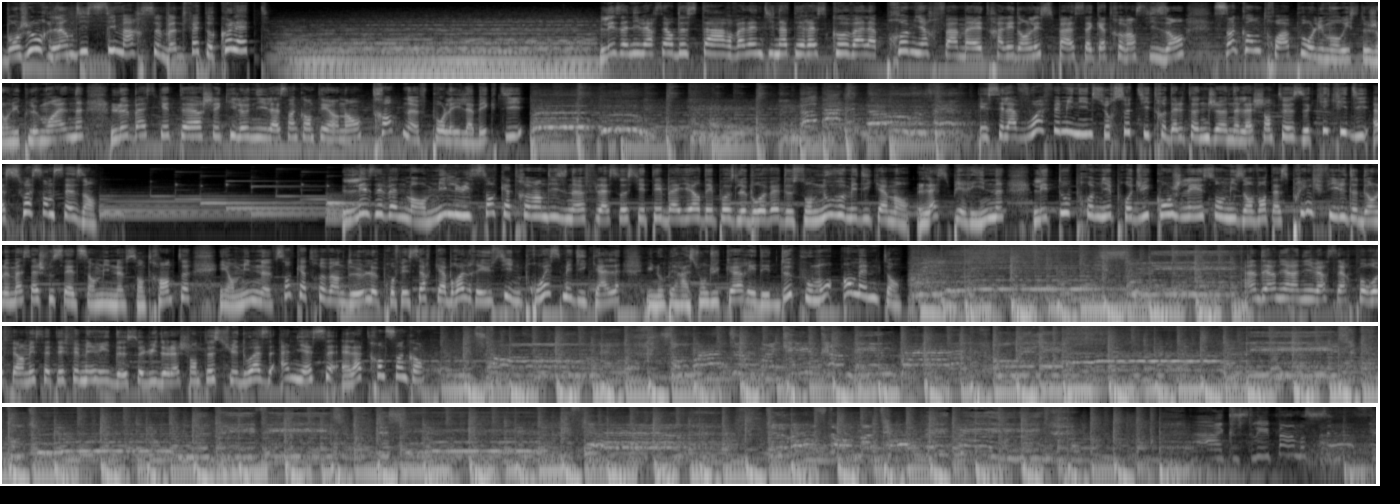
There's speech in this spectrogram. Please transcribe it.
Bonjour, lundi 6 mars, bonne fête aux Colettes Les anniversaires de stars, Valentina Tereskova, la première femme à être allée dans l'espace à 86 ans, 53 pour l'humoriste Jean-Luc Lemoine, le basketteur Shaquille O'Neal à 51 ans, 39 pour Leila Bekti. Et c'est la voix féminine sur ce titre d'Elton John, la chanteuse Kiki D à 76 ans. Les événements 1899, la société Bayer dépose le brevet de son nouveau médicament, l'aspirine. Les tout premiers produits congelés sont mis en vente à Springfield dans le Massachusetts en 1930 et en 1982, le professeur Cabrol réussit une prouesse médicale, une opération du cœur et des deux poumons en même temps. Un dernier anniversaire pour refermer cette éphéméride, celui de la chanteuse suédoise Agnès, elle a 35 ans. by myself.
